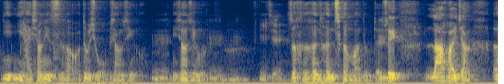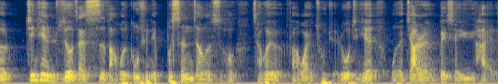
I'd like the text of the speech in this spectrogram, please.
你你还相信司法吗？对不起，我不相信。嗯，你相信吗？嗯嗯，理解。这很很很扯嘛，对不对？嗯、所以拉回来讲，呃，今天只有在司法或者公权力不伸张的时候，才会法外处决。如果今天我的家人被谁遇害了，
